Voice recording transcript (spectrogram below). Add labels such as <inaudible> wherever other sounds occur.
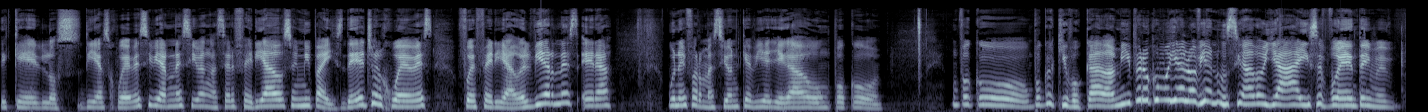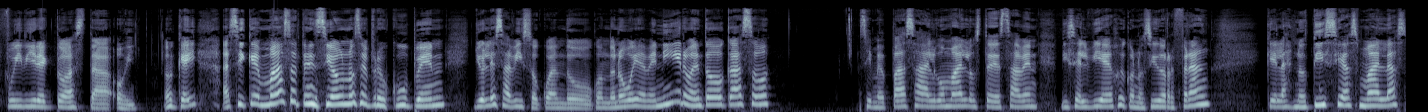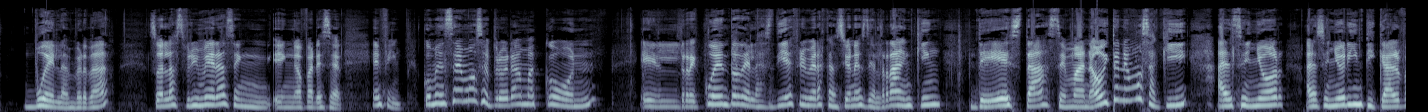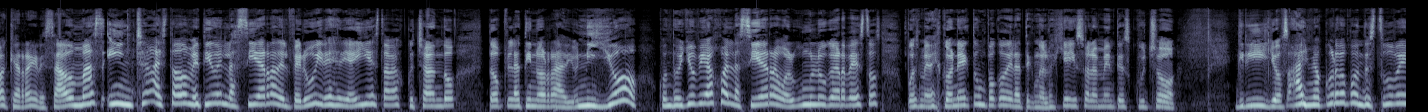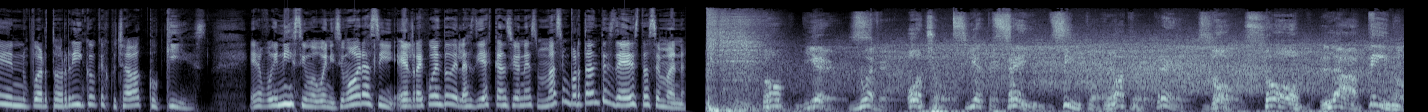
de que los días jueves y viernes iban a ser feriados en mi país. De hecho, el jueves fue feriado. El viernes era una información que había llegado un poco un poco, un poco equivocada a mí, pero como ya lo había anunciado, ya hice puente y me fui directo hasta hoy. ¿Ok? Así que más atención, no se preocupen. Yo les aviso cuando, cuando no voy a venir o en todo caso, si me pasa algo mal, ustedes saben, dice el viejo y conocido refrán, que las noticias malas vuelan, ¿verdad? Son las primeras en, en aparecer. En fin, comencemos el programa con el recuento de las 10 primeras canciones del ranking de esta semana. Hoy tenemos aquí al señor, al señor Inti Calva que ha regresado más hincha, ha estado metido en la sierra del Perú y desde ahí estaba escuchando Top Latino Radio. Ni yo, cuando yo viajo a la sierra o algún lugar de estos, pues me desconecto un poco de la tecnología y solamente escucho grillos. Ay, me acuerdo cuando estuve en Puerto Rico que escuchaba coquíes. Era buenísimo, buenísimo. Ahora sí, el recuento de las 10 canciones más importantes de esta semana. Top 10, 9, 8, 7, 6, 5, 4, 3, 2, Top Latino.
